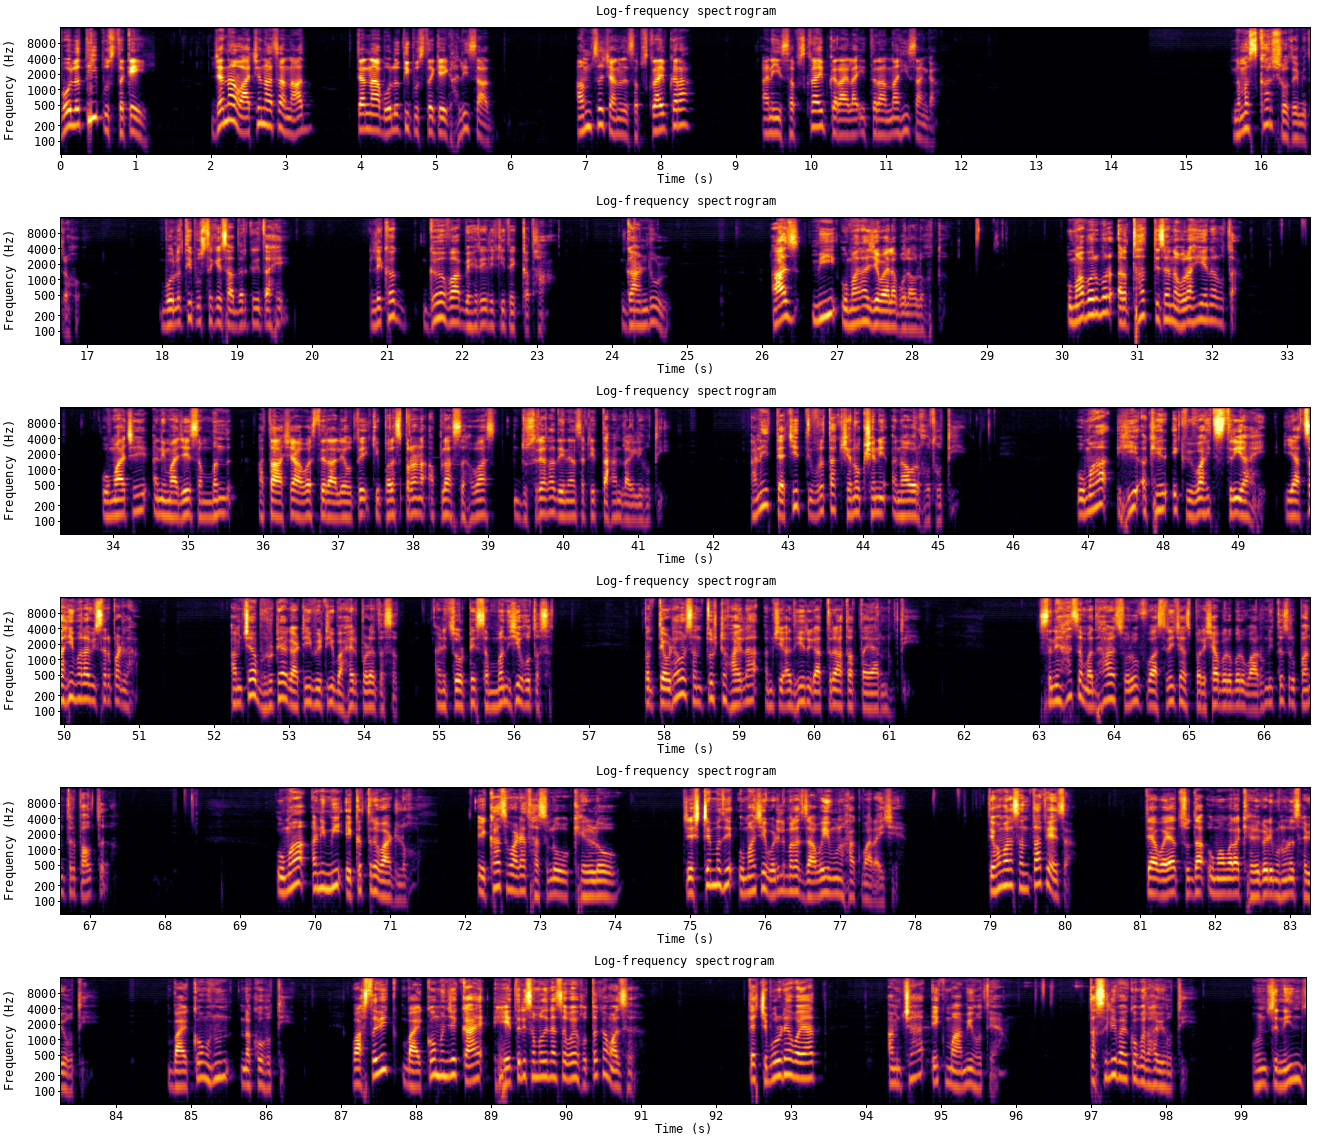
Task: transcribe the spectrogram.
बोलती पुस्तके. ज्यांना वाचनाचा नाद त्यांना बोलती पुस्तके घाली साद. आमचं चॅनल सबस्क्राईब करा आणि सबस्क्राईब करायला इतरांनाही सांगा. नमस्कार श्रोते मित्र हो. बोलती पुस्तके सादर करीत आहे लेखक ग. वा. बेहरे लिखित एक कथा गांडूळ. आज मी उमाला जेवायला बोलावलं होतं. उमाबरोबर अर्थात तिचा नवराही येणार होता. उमाचे आणि माझे संबंध आता अशा अवस्थेला आले होते की परस्परांना आपला सहवास दुसऱ्याला देण्यासाठी तहान लागली होती. आणि त्याची तीव्रता क्षणोक्षणी अनावर होत होती. उमा ही अखेर एक विवाहित स्त्री आहे याचाही मला विसर पडला. आमच्या भुरट्या गाठीबिठी बाहेर पडत असत आणि चोरटे संबंधही होत असत. पण तेवढ्यावर संतुष्ट व्हायला आमची अधीर गात्र आता तयार नव्हती. स्नेहाचं मधाळ स्वरूप वासनेच्या स्पर्शाबरोबर वारुणीतच रूपांतर पावतं. उमा आणि मी एकत्र वाढलो. एकाच वाड्यात हसलो खेळलो. चेष्टेमध्ये उमाचे वडील मला जावई म्हणून हाक मारायचे. तेव्हा मला संताप यायचा. त्या वयात सुद्धा उमा मला खेळगडी म्हणूनच हवी होती. बायको म्हणून नको होती. वास्तविक बायको म्हणजे काय हे तरी समजण्याचं वय होतं का माझं? त्या चिमुरड्या वयात आमच्या एक मामी होत्या. तसली बायको मला हवी होती. उंच निंज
